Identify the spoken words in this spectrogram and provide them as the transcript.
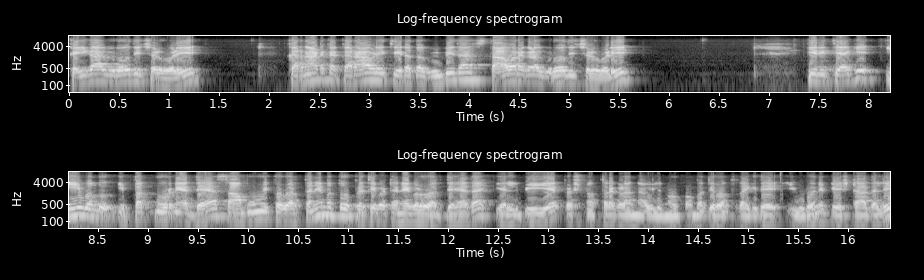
ಕೈಗಾ ವಿರೋಧಿ ಚಳುವಳಿ, ಕರ್ನಾಟಕ ಕರಾವಳಿ ತೀರದ ವಿವಿಧ ಸ್ಥಾವರಗಳ ವಿರೋಧಿ ಚಳುವಳಿ. ಈ ರೀತಿಯಾಗಿ ಈ ಒಂದು ಇಪ್ಪತ್ತ್ ಮೂರನೇ ಅಧ್ಯಾಯ ಸಾಮೂಹಿಕ ವರ್ತನೆ ಮತ್ತು ಪ್ರತಿಭಟನೆಗಳು ಅಧ್ಯಾಯದ ಎಲ್ ಬಿ ಎ ಪ್ರಶ್ನೋತ್ತರಗಳನ್ನು ನಾವಿಲ್ಲಿ ನೋಡ್ಕೊಂಡು ಬಂದಿರುವಂತದ್ದಾಗಿದೆ. ಈ ವಿಡಿಯೋ ನಿಮಗೆ ಇಷ್ಟ ಆದಲ್ಲಿ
